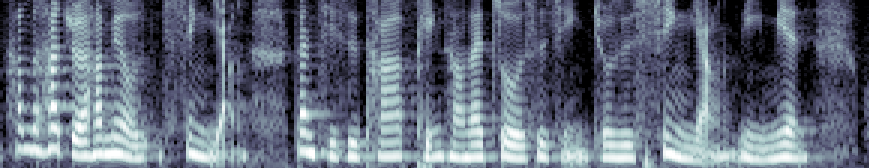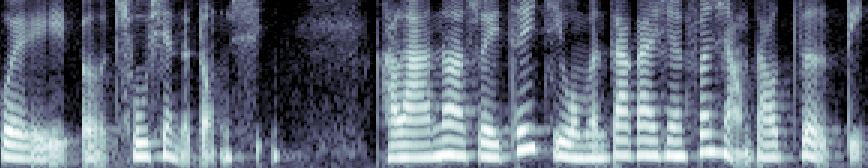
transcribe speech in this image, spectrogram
他们他觉得他没有信仰，但其实他平常在做的事情就是信仰里面会呃出现的东西。好啦，那所以这一集我们大概先分享到这里。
